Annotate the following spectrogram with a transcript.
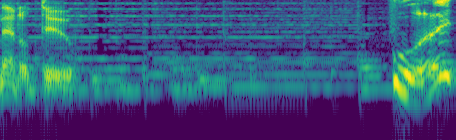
That'll do. What?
